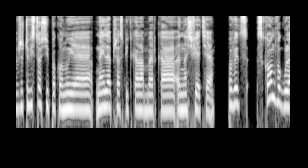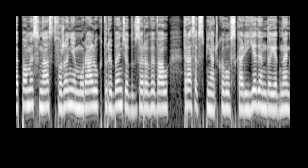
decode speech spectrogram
w rzeczywistości pokonuje najlepsza speedka Lamberka na świecie. Powiedz, skąd w ogóle pomysł na stworzenie muralu, który będzie odwzorowywał trasę wspinaczkową w skali 1 do 1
